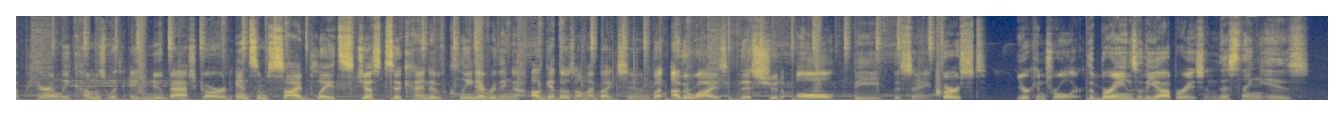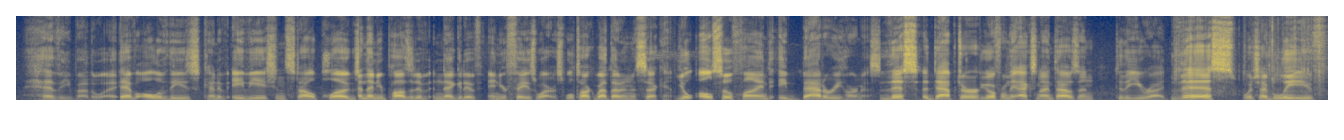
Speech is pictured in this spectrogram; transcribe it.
apparently comes with a new bash guard and some side plates just to kind of clean everything up. I'll get those on my bike soon, but otherwise this should all be the same. First, your controller, the brains of the operation. This thing is heavy, by the way. They have all of these kind of aviation style plugs, and then your positive and negative and your phase wires. We'll talk about that in a second. You'll also find a battery harness. This adapter to go from the X9000 to the E-Ride. This, which I believe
